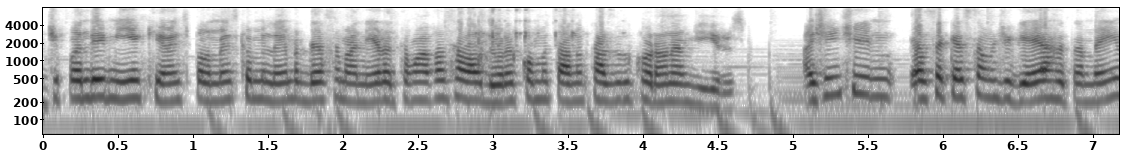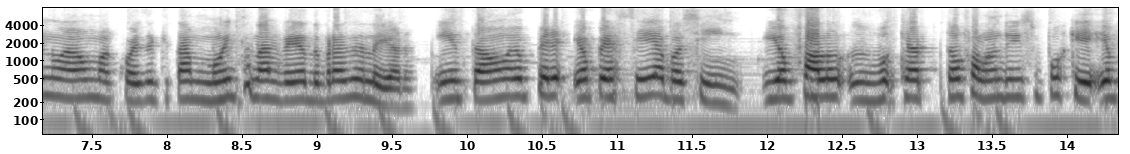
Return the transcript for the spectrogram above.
de pandemia que antes, pelo menos que eu me lembro dessa maneira tão avassaladora como está no caso do coronavírus. A gente, essa questão de guerra também não é uma coisa que está muito na veia do brasileiro. Então eu, eu percebo assim, e eu falo, que estou falando isso porque eu,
